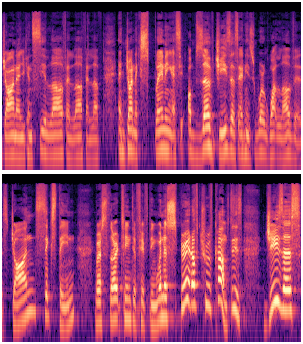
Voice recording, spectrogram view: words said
John, and you can see love and love and love. And John explaining as he observed Jesus and his work what love is. John 16, verse 13 to 15. When the Spirit of truth comes, this is Jesus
